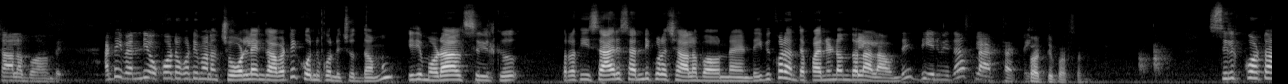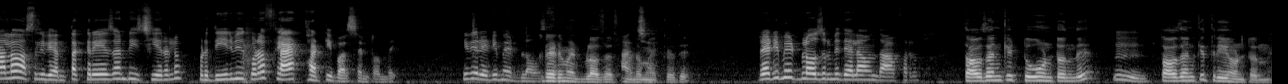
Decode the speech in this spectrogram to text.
చాలా బాగుంది. అంటే ఇవన్నీ ఒక్కొక్కటి మనం చూడలేం కాబట్టి కొన్ని కొన్ని చూద్దాము. ఇది మొడాల్ సిల్క్. తర్వాత ఈ శారీస్ అన్నీ కూడా చాలా బాగున్నాయండి. ఇవి కూడా అంతే పన్నెండు వందలు అలా ఉంది. దీని మీద flat thirty. Thirty percent. Silk కోటాలో అసలు ఇవి ఎంత క్రేజ్ అండి ఈ చీరలు? ఇప్పుడు దీని మీద కూడా ఫ్లాట్ థర్టీ పర్సెంట్ ఉంది. ఇవి readymade blouse readymade blouses madam ఇది రెడీమేడ్ బ్లౌజుల మీద ఎలా ఉంది ఆఫర్? థౌజండ్కి టూ ఉంటుంది. థౌజండ్కి త్రీ ఉంటుంది.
